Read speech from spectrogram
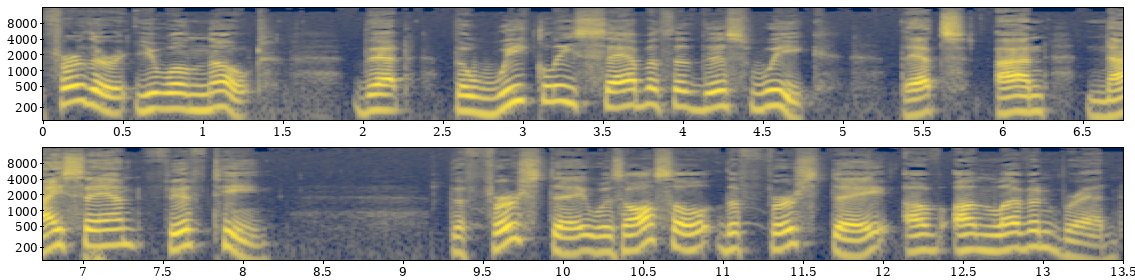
Further, you will note that the weekly Sabbath of this week, that's on Nisan 15, the first day was also the first day of unleavened bread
